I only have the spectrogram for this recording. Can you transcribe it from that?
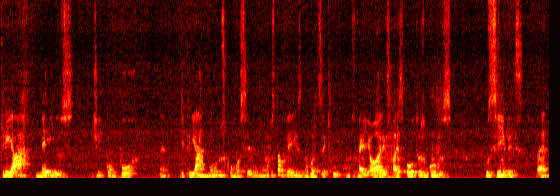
criar meios de compor, né, de criar mundos com morcego, mundos talvez, não vou dizer que mundos melhores, mas outros mundos possíveis, né,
